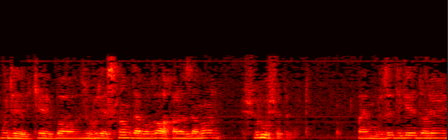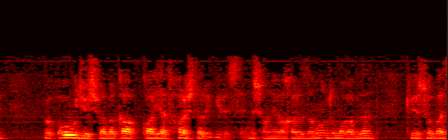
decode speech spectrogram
بوده که با ظهور اسلام در واقع آخر زمان شروع شده بود. و امروزه دیگه داره به اوجش و به قایتهاش داره می‌رسه. نشانه آخر زمان رو ما قبلا توی صحبت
